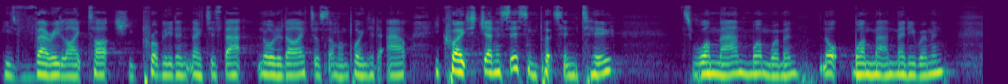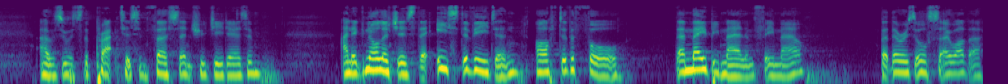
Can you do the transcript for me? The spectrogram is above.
He's very light touch. You probably didn't notice that, nor did I, till someone pointed it out. He quotes Genesis and puts in two. It's one man, one woman, not one man, many women, as was the practice in first century Judaism, and acknowledges that east of Eden, after the fall, there may be male and female, but there is also other.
